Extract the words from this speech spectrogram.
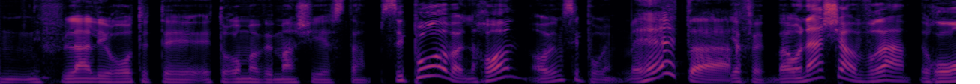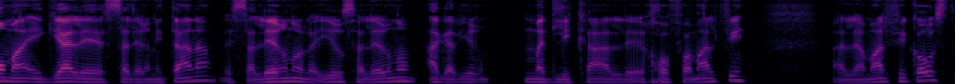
נפלא לראות את, אה, את רומא ומה שהיא עשתה. סיפור אבל, נכון? אוהבים סיפורים. בטח. יפה. בעונה שעברה, רומא הגיעה לסלרניטנה, לסלרנו, לעיר סלרנו. אגב, עיר מדליקה על אה, חוף המלפי, על המלפי קוסט,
